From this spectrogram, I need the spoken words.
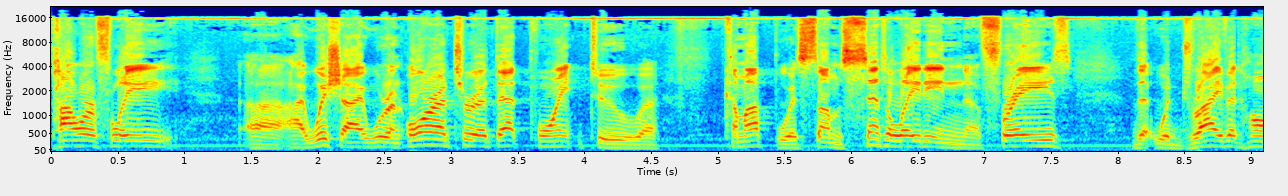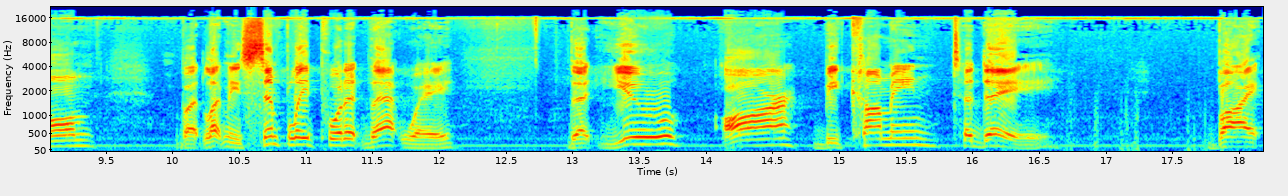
powerfully. Uh, I wish I were an orator at that point to uh, come up with some scintillating uh, phrase that would drive it home. But let me simply put it that way that you are becoming today by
